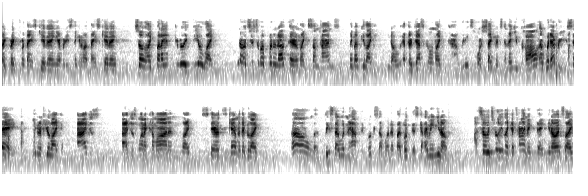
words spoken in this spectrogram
like right before Thanksgiving. Everybody's thinking about Thanksgiving. So like, but I really feel like you know, it's just about putting it out there. And like sometimes they might be like, know, at their desk going like, God, we need some more segments. And then you call, and whatever you say, even if you're like, I just, I just want to come on and like stare at this camera, they'd be like, well, at least I wouldn't have to book someone if I book this guy. I mean, you know, so it's really like a timing thing. You know, it's like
